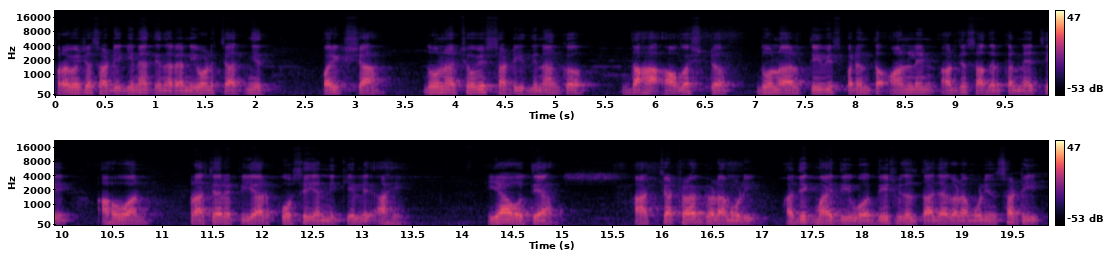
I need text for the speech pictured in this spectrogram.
प्रवेशासाठी घेण्यात येणाऱ्या निवड चाचणीत परीक्षा दोन हजार चोवीससाठी दिनांक दहा ऑगस्ट दोन हजार तेवीसपर्यंत ऑनलाईन अर्ज सादर करण्याचे आवाहन प्राचार्य पी आर कोसे यांनी केले आहे. या होत्या. आजच्या ठळक घडामोडी अधिक माहिती व देशविदल ताज्या घडामोडींसाठी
